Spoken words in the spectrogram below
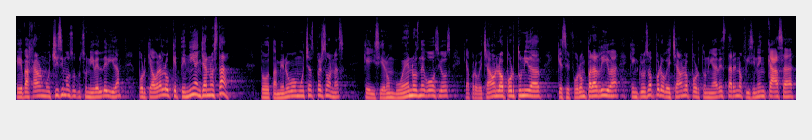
eh, bajaron muchísimo su, su nivel de vida porque ahora lo que tenían ya no está. Pero también hubo muchas personas que hicieron buenos negocios, que aprovecharon la oportunidad, que se fueron para arriba, que incluso aprovecharon la oportunidad de estar en oficina en casa,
